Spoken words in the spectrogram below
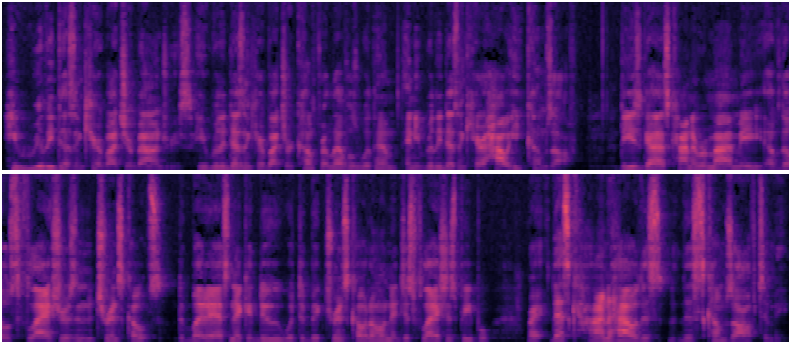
he really doesn't care about your boundaries. He really doesn't care about your comfort levels with him, and he really doesn't care how he comes off. These guys kind of remind me of those flashers in the trench coats, the butt ass naked dude with the big trench coat on that just flashes people right? That's kind of how this this comes off to me.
